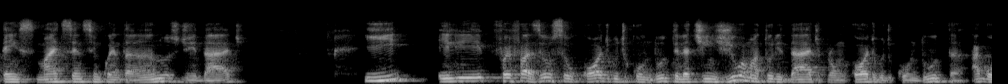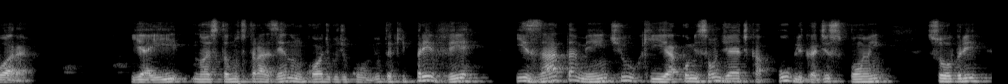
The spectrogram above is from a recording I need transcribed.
tem mais de 150 anos de idade e ele foi fazer o seu código de conduta, ele atingiu a maturidade para um código de conduta agora. E aí nós estamos trazendo um código de conduta que prevê exatamente o que a Comissão de Ética Pública dispõe sobre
